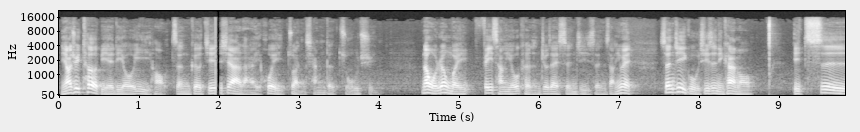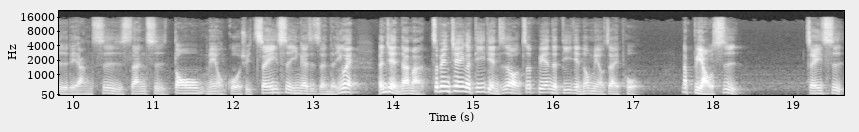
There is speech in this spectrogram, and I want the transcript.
你要去特别留意哈，整个接下来会转强的族群。那我认为非常有可能就在生技身上，因为生技股其实你看哦，一次、两次、三次都没有过去，这一次应该是真的，因为很简单嘛，这边建一个低点之后，这边的低点都没有再破，那表示这一次。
